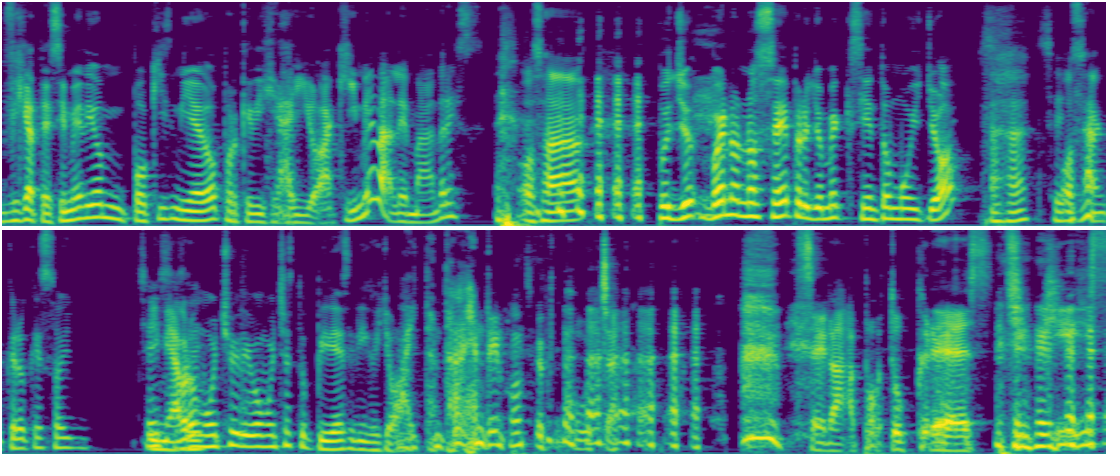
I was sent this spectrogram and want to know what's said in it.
fíjate, sí me dio un poquis miedo porque dije, ay, yo aquí me vale madres. O sea, pues yo, bueno, no sé, pero yo me siento muy yo. Ajá, sí. O sea, creo que soy. Sí, y me sí, abro sí. mucho y digo mucha estupidez y digo yo, ay, tanta gente no se escucha. ¿Será? ¿Por tú crees, chiquis?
